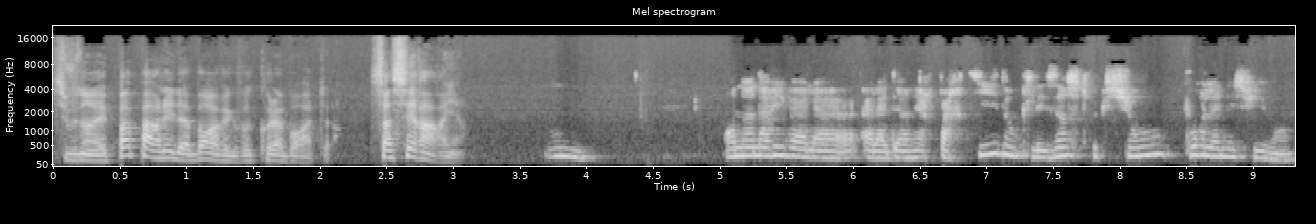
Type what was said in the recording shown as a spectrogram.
si vous n'en avez pas parlé d'abord avec votre collaborateur. Ça sert à rien. On en arrive à la, dernière partie, donc les instructions pour l'année suivante.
